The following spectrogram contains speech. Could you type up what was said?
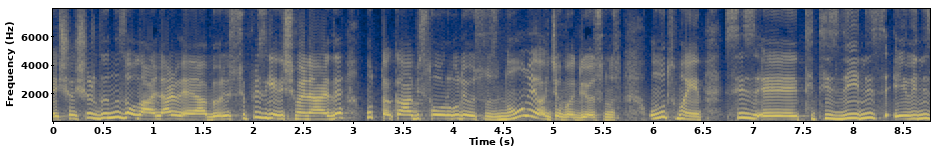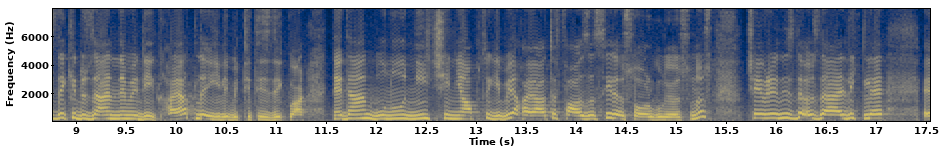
e, şaşırdığınız olaylar veya böyle sürpriz gelişmelerde mutlaka bir sorguluyorsunuz. Ne oluyor acaba diyorsunuz. Unutmayın siz e, titizliğiniz evinizdeki düzenleme değil, hayatla ilgili bir titizlik var. Neden bunu, niçin yaptı gibi hayatı fazlasıyla sorguluyorsunuz. Çevrenizde özellikle e,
